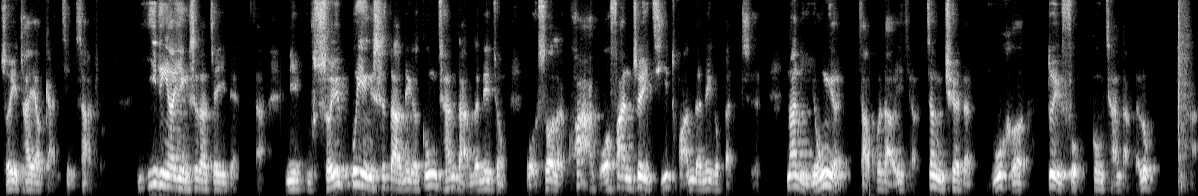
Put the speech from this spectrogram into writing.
所以他要赶尽杀绝。你一定要认识到这一点啊！你谁不认识到那个共产党的那种我说了跨国犯罪集团的那个本质？那你永远找不到一条正确的如何对付共产党的路啊。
